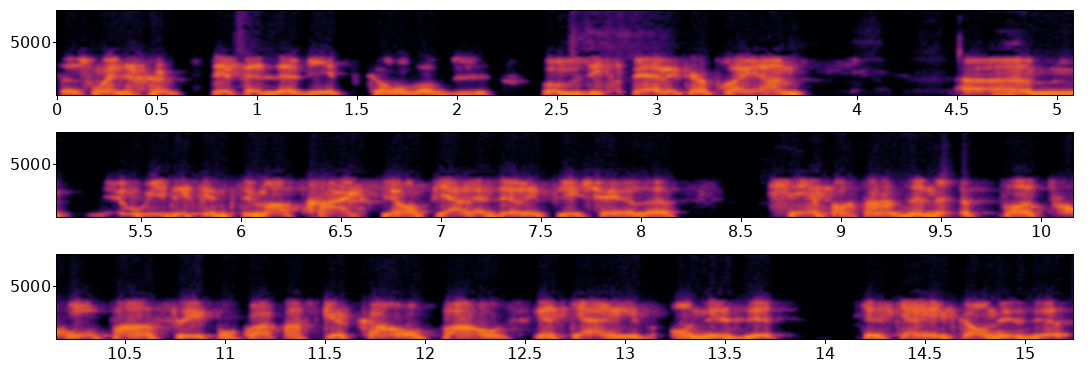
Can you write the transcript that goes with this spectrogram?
besoin d'un petit effet de levier et qu'on va vous, va vous équiper avec un programme. Euh, mais oui, définitivement, prends action puis arrête de réfléchir. Là. C'est important de ne pas trop penser. Pourquoi? Parce que quand on pense, qu'est-ce qui arrive? On hésite. Qu'est-ce qui arrive quand on hésite?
